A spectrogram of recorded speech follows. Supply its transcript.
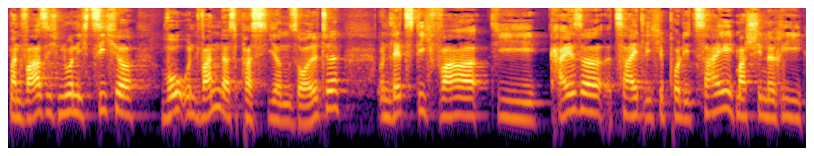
Man war sich nur nicht sicher, wo und wann das passieren sollte. Und letztlich war die kaiserzeitliche Polizeimaschinerie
